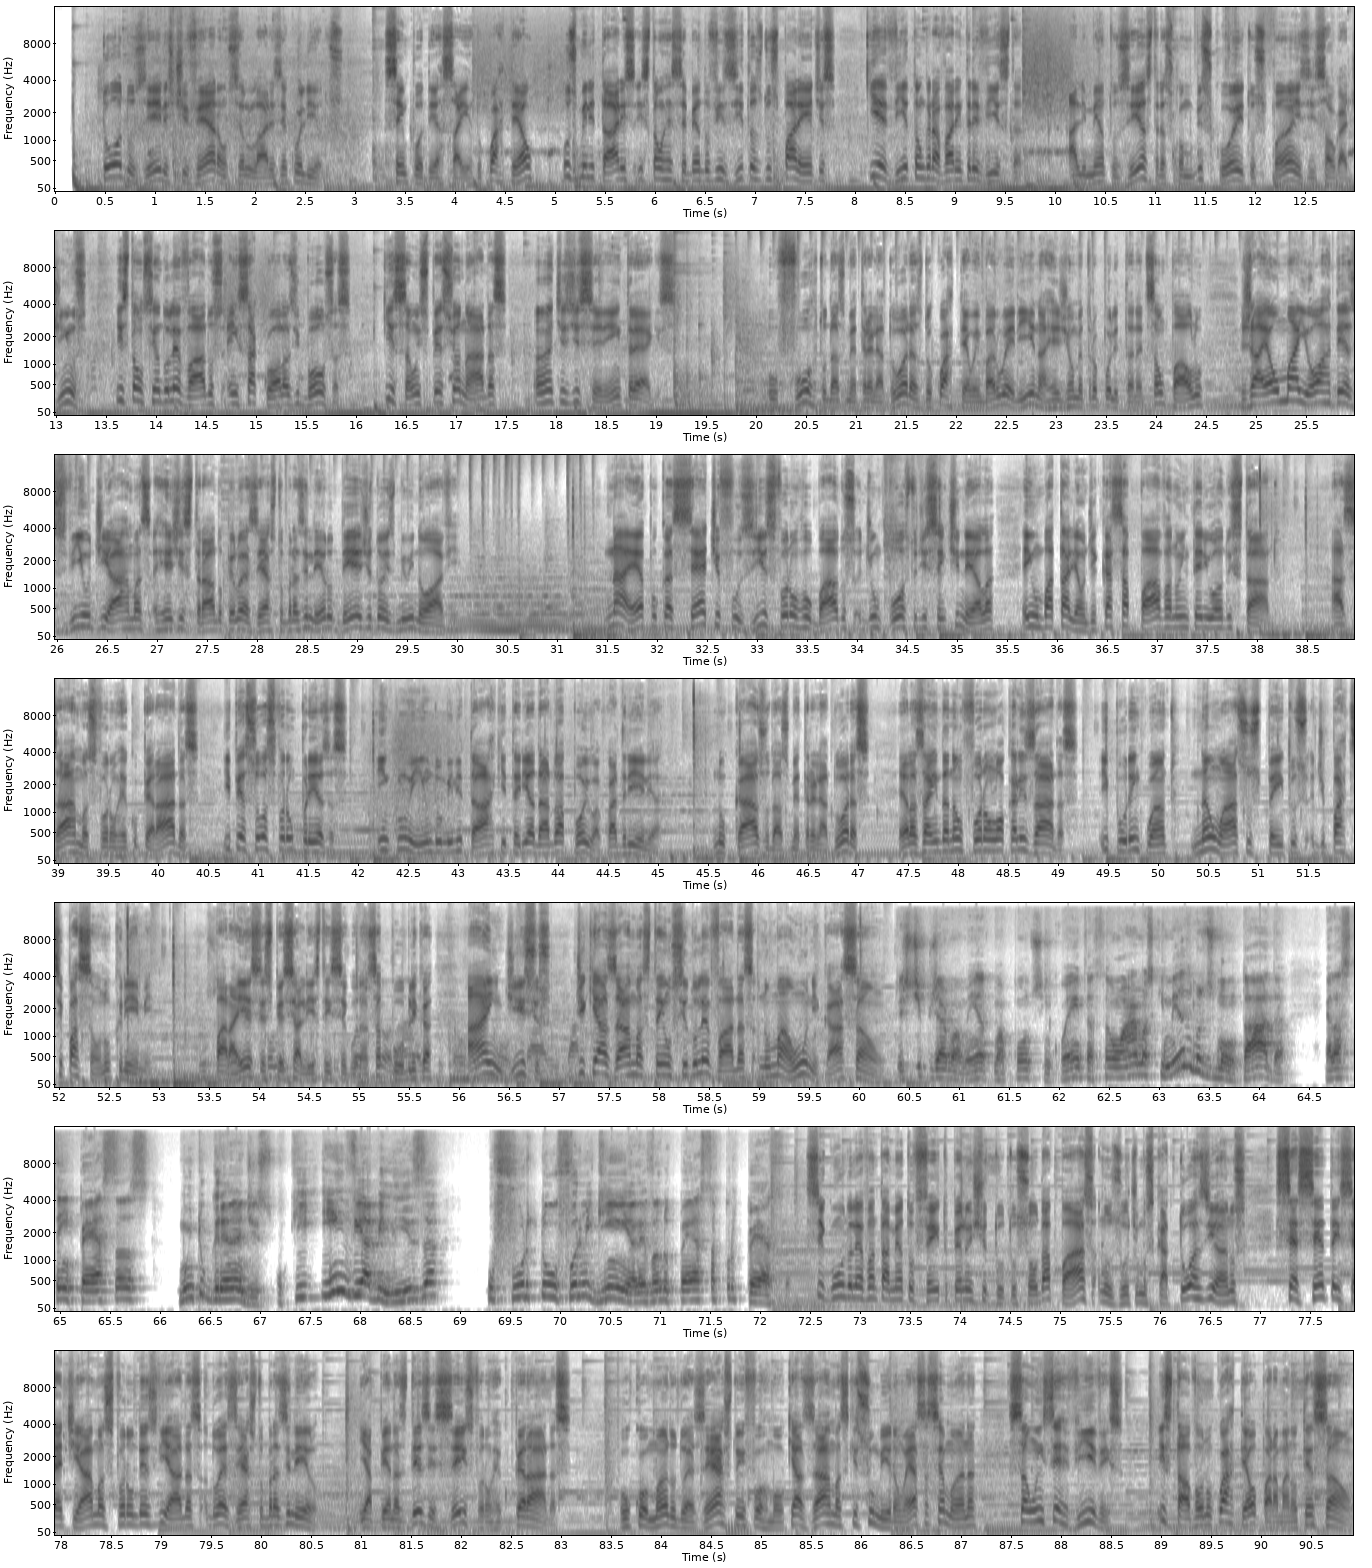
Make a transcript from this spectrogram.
Todos eles tiveram celulares recolhidos. Sem poder sair do quartel, os militares estão recebendo visitas dos parentes que evitam gravar entrevista. Alimentos extras, como biscoitos, pães e salgadinhos, estão sendo levados em sacolas e bolsas, que são inspecionadas antes de serem entregues. O furto das metralhadoras do quartel em Barueri, na região metropolitana de São Paulo, já é o maior desvio de armas registrado pelo Exército Brasileiro desde 2009. Na época, sete fuzis foram roubados de um posto de sentinela em um batalhão de Caçapava, no interior do estado. As armas foram recuperadas e pessoas foram presas, incluindo o militar que teria dado apoio à quadrilha. No caso das metralhadoras, elas ainda não foram localizadas e, por enquanto, não há suspeitos de participação no crime. Para esse especialista em segurança pública, há indícios de que as armas tenham sido levadas numa única ação. Esse tipo de armamento, uma ponto .50, são armas que mesmo desmontada, elas têm peças muito grandes, o que inviabiliza o furto formiguinha, levando peça por peça. Segundo o levantamento feito pelo Instituto Sou da Paz, nos últimos 14 anos, 67 armas foram desviadas do Exército Brasileiro e apenas 16 foram recuperadas. O comando do Exército informou que as armas que sumiram essa semana são inservíveis, estavam no quartel para manutenção.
